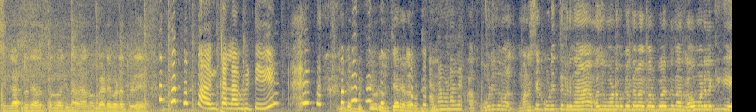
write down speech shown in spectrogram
ಹಿಂಗಾಗ್ತದೆ ಅದ್ರ ಸಲುವಾಗಿ ನಾವು ಏನೋ ಬೇಡ ಬೇಡ ಅಂತೇಳಿ ಅಂಕಲ್ ಆಗ್ಬಿಟ್ಟಿವಿ. ಬಿಟ್ಟಿವ್ರಿ ವಿಚಾರ ಎಲ್ಲ ಆ ಕೂಡಿದ ಮನಸ್ಸೇ ಕೂಡಿತಿಲ್ರಿ ನಾ. ಮದುವೆ ಮಾಡ್ಬೇಕಂತ ಕರ್ಕೊಳ್ತೀನಿ ನಾ ಲವ್ ಮಾಡ್ಲಿಕ್ಕೆ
